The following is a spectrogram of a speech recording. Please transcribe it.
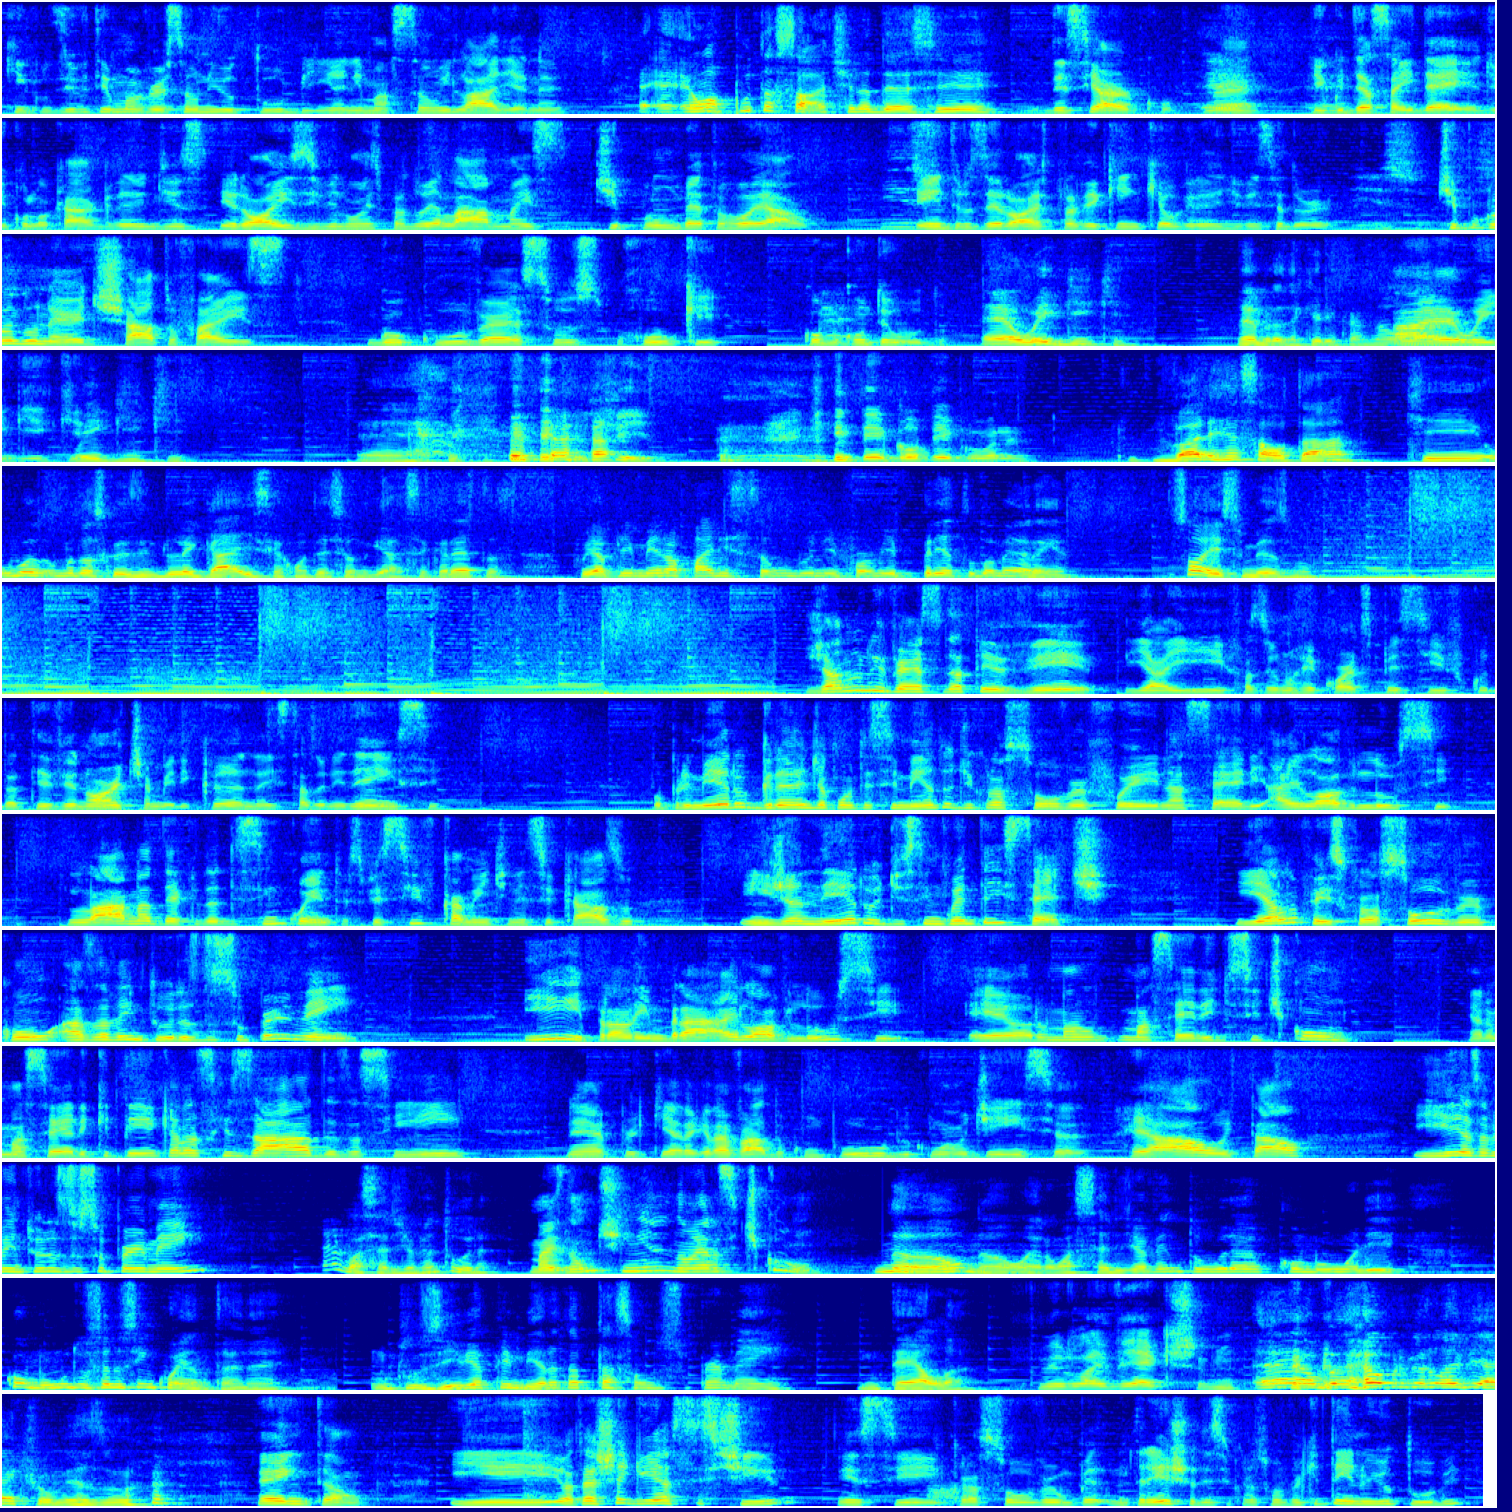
que inclusive tem uma versão no YouTube em animação hilária, né? É, é uma puta sátira desse. Desse arco, né? E dessa ideia de colocar grandes heróis e vilões pra duelar, mas tipo um Battle Royale. Entre os heróis pra ver quem que é o grande vencedor. Tipo quando o nerd chato faz Goku versus Hulk como conteúdo. É, o Way Geek. Lembra daquele canal? Ah, lá? é, Way Geek. Way Geek. É. Enfim, quem pegou, pegou, né? Vale ressaltar que uma, uma das coisas legais que aconteceu no Guerras Secretas foi a primeira aparição do uniforme preto do Homem-Aranha. Só isso mesmo. Já no universo da TV, e aí fazendo um recorte específico da TV norte-americana e estadunidense, o primeiro grande acontecimento de crossover foi na série I Love Lucy, lá na década de 50, especificamente nesse caso, em janeiro de 57. E ela fez crossover com As Aventuras do Superman. E, para lembrar, I Love Lucy era uma, uma série de sitcom. Era uma série que tem aquelas risadas assim, né? Porque era gravado com público, com audiência real e tal. E As Aventuras do Superman, Era uma série de aventura. mas não tinha, não era sitcom. Não, não, era uma série de aventura comum ali, comum dos anos 50, né? Inclusive a primeira adaptação do Superman, em tela. Primeiro live action. É, o- é o primeiro live action mesmo. É, então. E eu até cheguei a assistir esse crossover, um, trecho desse crossover que tem no YouTube.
